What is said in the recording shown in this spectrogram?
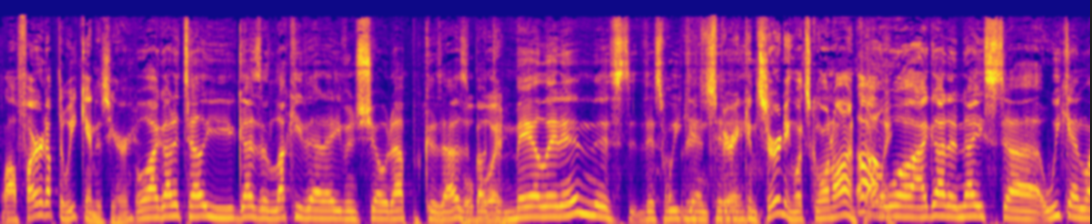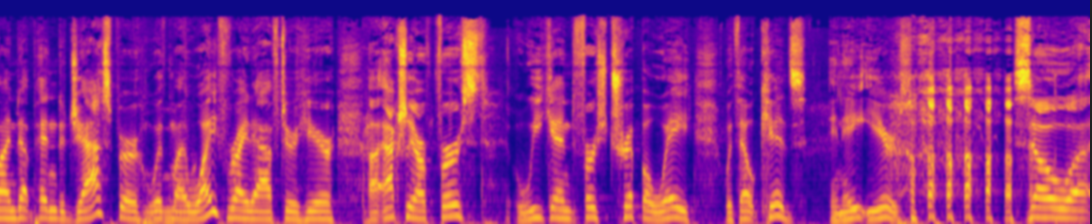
Well, fired up the weekend is here. Well, I got to tell you, you guys are lucky that I even showed up because I was Oh, about boy. to mail it in this this weekend It's today. very concerning. What's going on? Tell Oh me. well, I got a nice uh, weekend lined up heading to Jasper with my wife right after here. Uh, actually, our first weekend, first trip away without kids in eight years. so uh,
